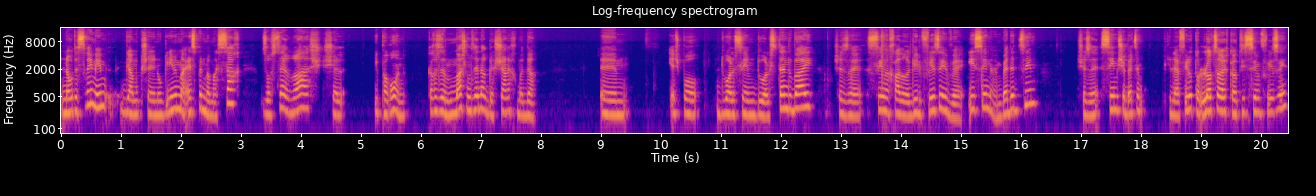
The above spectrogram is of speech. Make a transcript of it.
הנוט 20, גם כשנוגעים עם האספן במסך, זה עושה רעש של עיפרון, ככה שזה ממש נותן הרגשה נחמדה. Um, יש פה dual SIM, dual standby, שזה סים אחד רגיל פיזי ו eSIM, embedded SIM, שזה סים שבעצם להפעיל אותו לא צריך כרטיס סים פיזי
